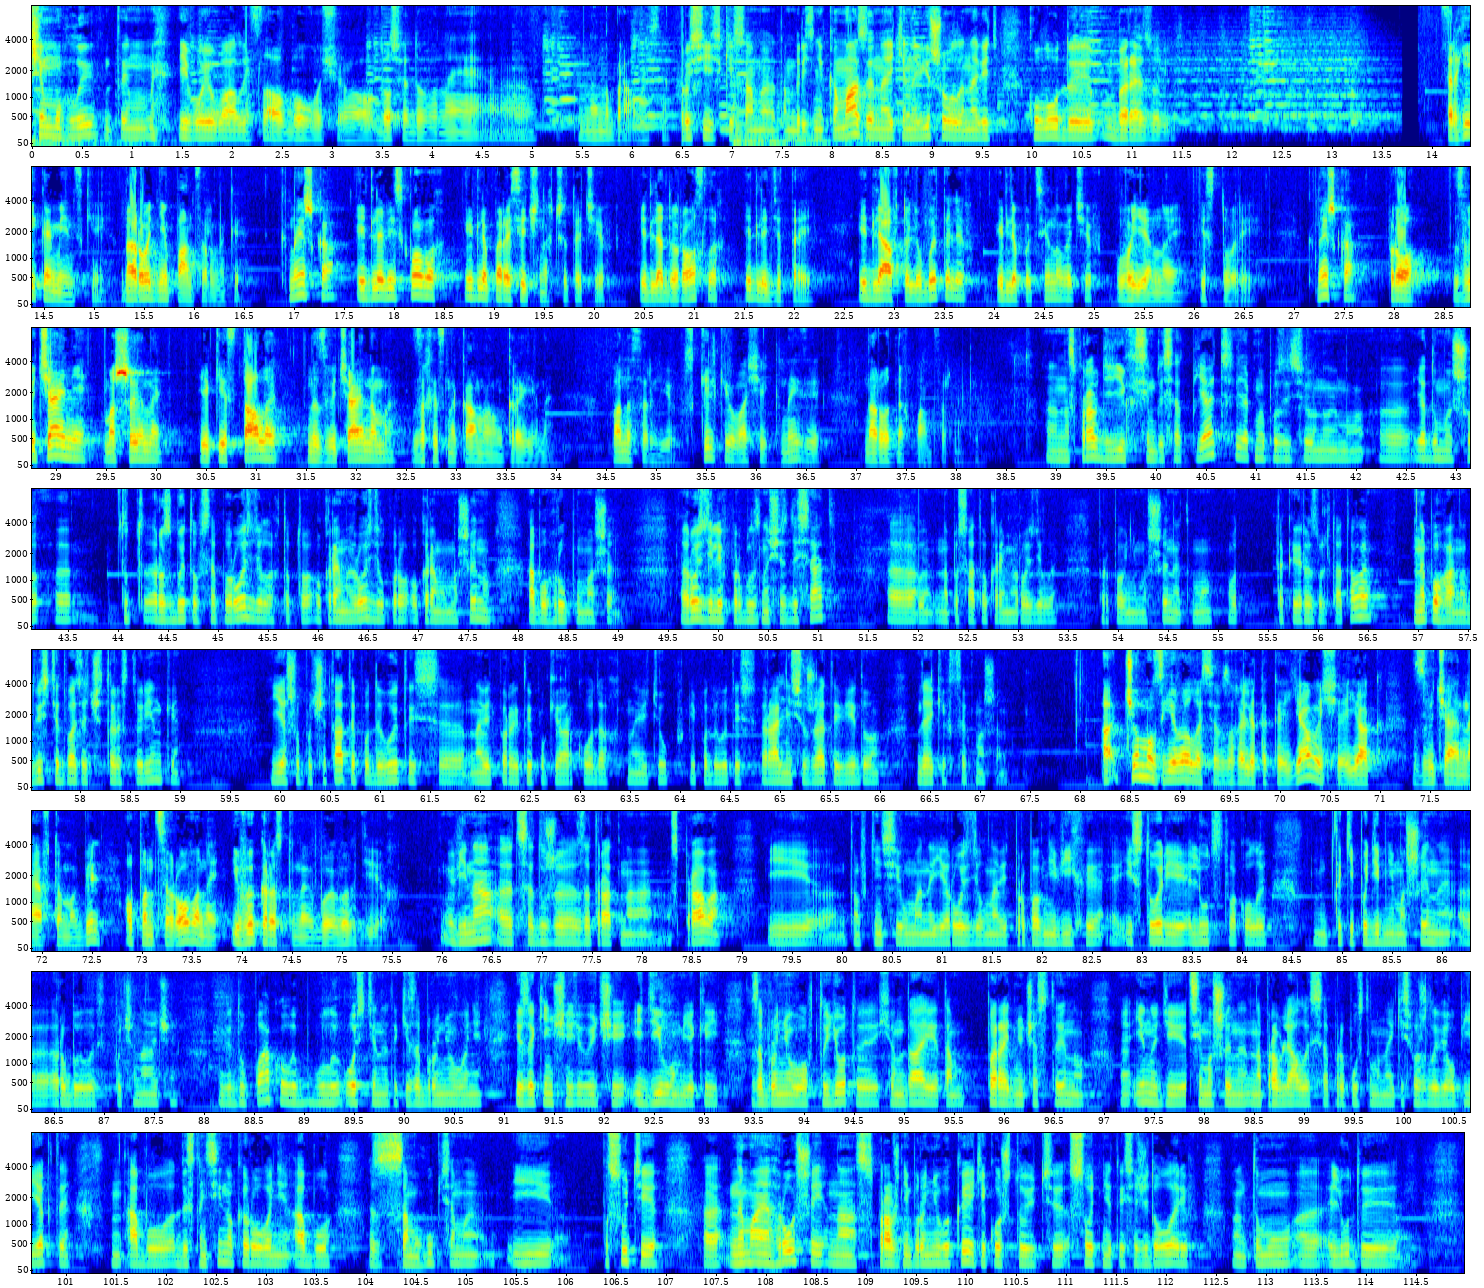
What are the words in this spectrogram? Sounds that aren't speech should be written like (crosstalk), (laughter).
чим могли, тим і воювали. І слава Богу, що досвіду вони е, не набралися. Російські саме там різні КАМАЗи, на які навішували навіть колоди березові. Сергій Камінський, Народні панцерники. Книжка і для військових, і для пересічних читачів, і для дорослих, і для дітей, і для автолюбителів, і для поцінувачів воєнної історії. Книжка про звичайні машини, які стали незвичайними захисниками України. Пане Сергію, скільки у вашій книзі народних панцерників? Е, Насправді їх 75, як ми позиціонуємо. Е, Я думаю, що е, тут розбито все по розділах, тобто окремий розділ про окрему машину або групу машин. Розділів приблизно 60. е, Написати окремі розділи про певні машини, тому от такий результат. Але непогано, 224 сторінки. Є що почитати, подивитись, е, навіть перейти по QR-кодах на YouTube і подивитись реальні сюжети, відео деяких цих машин. А чому з'явилося взагалі таке явище, як звичайний автомобіль, опанцирований і використаний в бойових діях? Війна е, це дуже затратна справа, і е, там в кінці у мене є розділ навіть про певні віхи е, історії людства, коли такі подібні машини е, робилися, починаючи від УПА, коли були Остіни такі заброньовані, і закінчуючи і ділом, який заброньовував Toyota, Hyundai, там передню частину. Іноді ці машини направлялися, припустимо, на якісь важливі об'єкти, або дистанційно керовані, або з самогубцями. І по суті, е, немає грошей на справжні броньовики, які коштують сотні тисяч доларів. Е, Тому е, люди,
